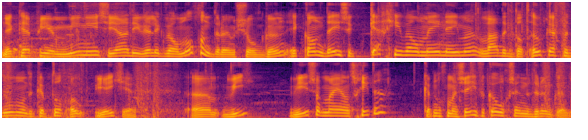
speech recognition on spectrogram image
ik heb hier minis. Ja, die wil ik wel nog een drum shotgun. Ik kan deze kegje wel meenemen. Laat ik dat ook even doen. Want ik heb toch... Oh, jeetje. Um, wie? Wie is op mij aan het schieten? Ik heb nog maar zeven kogels in de drunken.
